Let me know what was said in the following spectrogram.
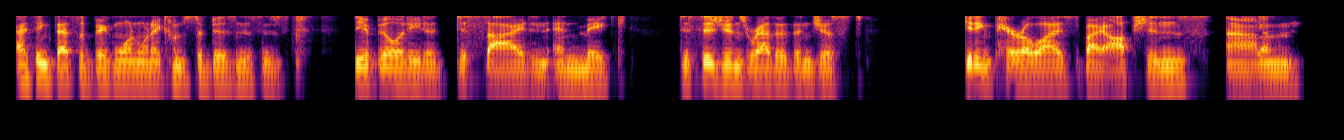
I think that's a big one when it comes to business is the ability to decide and, and make decisions rather than just getting paralyzed by options. Um, yep.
